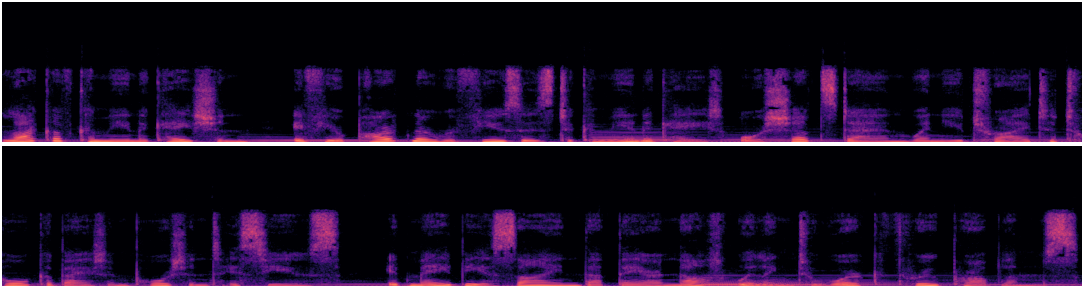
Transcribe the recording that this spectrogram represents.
Lack of communication if your partner refuses to communicate or shuts down when you try to talk about important issues, it may be a sign that they are not willing to work through problems.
